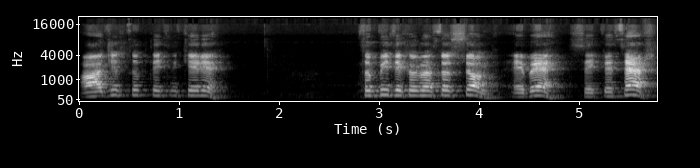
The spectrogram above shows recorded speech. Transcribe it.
acil tıp teknikeri, tıbbi dokümentasyon, ebe, sekreter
